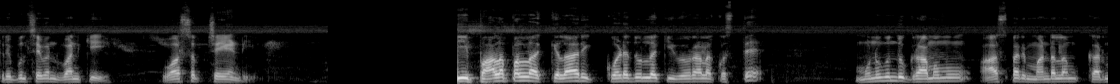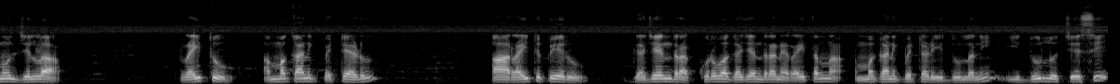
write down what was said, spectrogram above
triple seven వన్కి వాట్సప్ చేయండి. ఈ పాలపల్ల కిలారి కోడెదుళ్ళకి వివరాలకు వస్తే మునుగుందు గ్రామము ఆస్పరి మండలం కర్నూలు జిల్లా రైతు అమ్మకానికి పెట్టాడు. ఆ రైతు పేరు గజేంద్ర కురవ గజేంద్ర అనే రైతన్న అమ్మకానికి పెట్టాడు ఈ దూళ్ళని. ఈ దూళ్ళు వచ్చేసి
